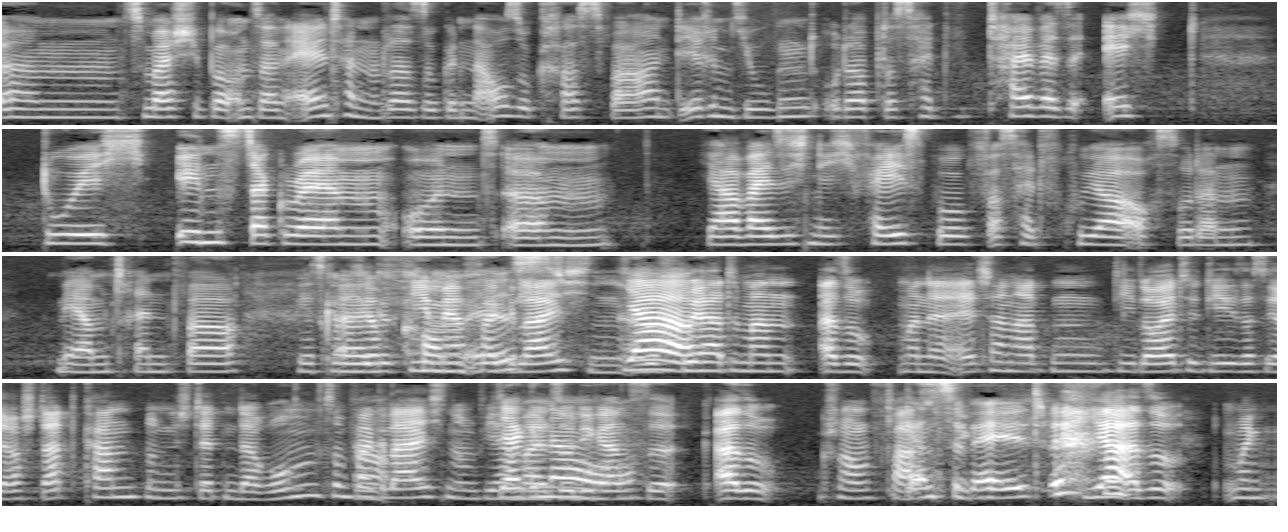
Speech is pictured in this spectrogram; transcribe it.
ähm, zum Beispiel bei unseren Eltern oder so genauso krass war in deren Jugend oder ob das halt teilweise echt durch Instagram und ähm, ja, weiß ich nicht, Facebook, was halt früher auch so dann mehr im Trend war. Jetzt kann man äh, auch viel mehr ist. vergleichen. Also ja. Also früher hatte man, also meine Eltern hatten die Leute, die aus ihrer Stadt kannten und die Städten darum zum Vergleichen und wir ja, haben genau. halt so die genau. ganze, also schon fast. Die ganze Welt. Ja, also man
